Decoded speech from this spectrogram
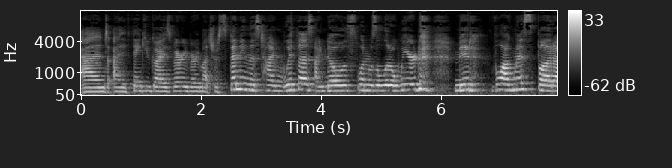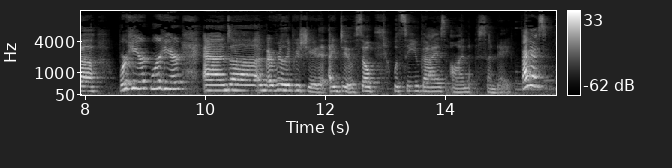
And I thank you guys very, very much for spending this time with us. I know this one was a little weird mid Vlogmas, but uh, we're here, we're here, and uh, I really appreciate it. I do. So we'll see you guys on Sunday. Bye, guys.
